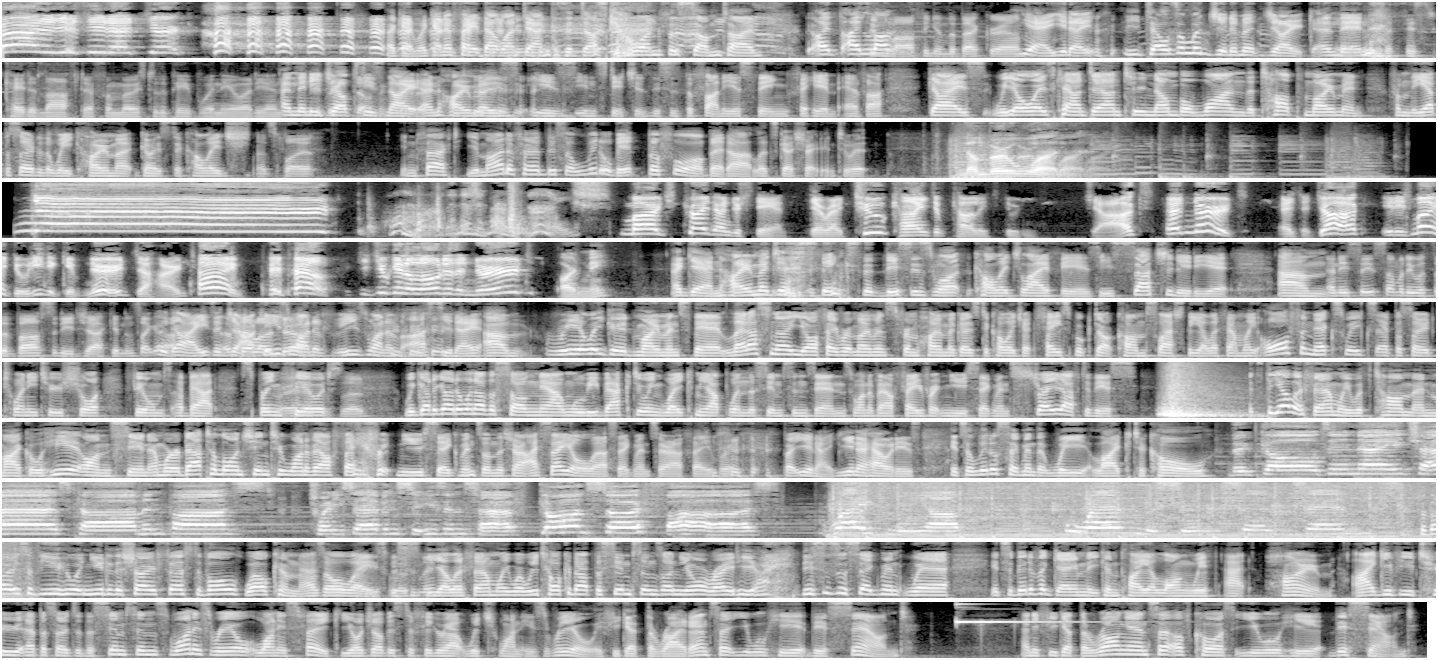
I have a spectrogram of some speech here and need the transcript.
ah, did you see that jerk? Okay, we're going to fade that one down because it does go on for some time. I, I Him love. laughing in the background. Yeah, you know, he tells a legitimate joke and Yeah, then the sophisticated laughter from most of the people in the audience. and then he just drops his note and Homer is, is in stitches. This is the funniest thing for him ever. Guys, we always count down to number one, the top moment from the episode of the week Homer goes to college. Let's play it. In fact, you might have heard this a little bit before, but uh, let's go straight into it. Number one. Homer, that isn't very nice. Marge, try to understand. There are two kinds of college students jocks and nerds. As a jock, it is my duty to give nerds a hard time. Hey, pal, did you get a load of the nerd? Pardon me? Again, Homer just thinks that this is what college life is. He's such an idiot. Um, And he sees somebody with the varsity jacket, and it's like, oh, No, he's a jock. fellow He's one of he's one of us, you know. Um, really good moments there. Let us know your favourite moments from Homer Goes to College at facebook.com slash the Yellow Family or for next week's episode 22 short films about Springfield. We got to go to another song now, and we'll be back doing Wake Me Up When the Simpsons Ends, one of our favourite new segments, straight after this. It's the Yellow Family with Tom and Michael here on SYN, and we're about to launch into one of our favourite new segments on the show. I say all our segments are our favourite, but you know, you know how it is. It's a little segment that we like to call The golden age has come and passed. 27 seasons have gone so fast. Wake me up when the Simpsons ends. For those of you who are new to the show, first of all, welcome, as always. Thanks This is the. Yellow Family where we talk about The Simpsons on your radio. This is a segment where it's a bit of a game that you can play along with at home. I give you two episodes of The Simpsons. One is real, one is fake. Your job is to figure out which one is real. If you get the right answer, you will hear this sound. And if you get the wrong answer, of course, you will hear this sound.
